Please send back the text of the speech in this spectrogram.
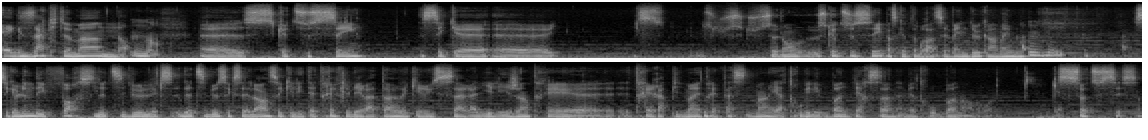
Exactement non. Non. Euh, ce que tu sais, c'est que euh, selon ce que tu sais, parce que tu as brassé 22 quand même, là, c'est que l'une des forces de, Tibul, de Tibus Excellor, c'est qu'il était très fédérateur et qu'il réussissait à rallier les gens très, euh, très rapidement et très facilement et à trouver les bonnes personnes à mettre au bon endroit. Ça, tu sais ça.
